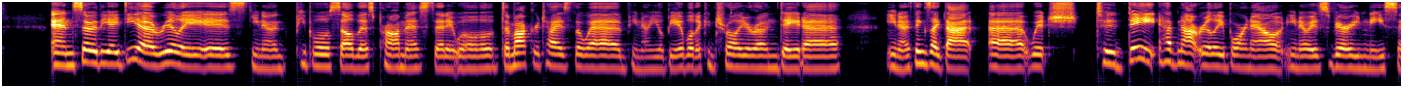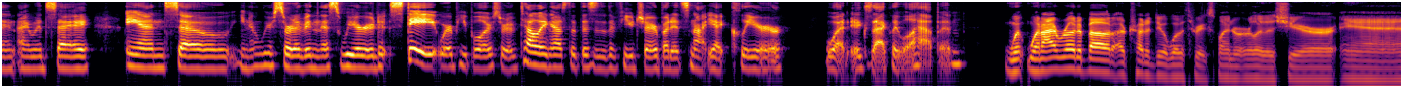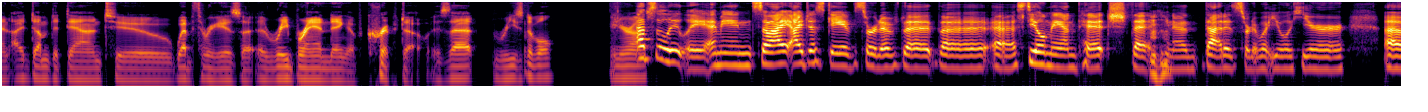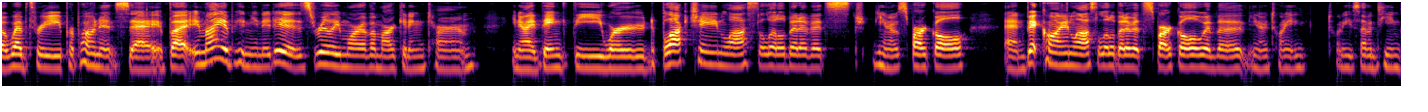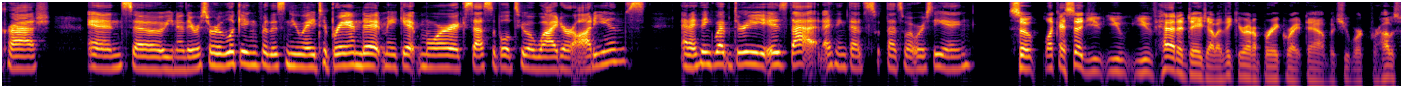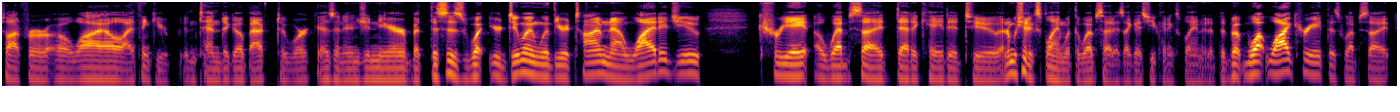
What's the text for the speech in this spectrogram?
And so the idea really is, you know, people sell this promise that it will democratize the web, you know, you'll be able to control your own data, you know, things like that, uh, which to date have not really borne out, you know, it's very nascent, I would say. And so, you know, we're sort of in this weird state where people are sort of telling us that this is the future, but it's not yet clear what exactly will happen when, when I wrote about, I tried to do a Web3 explainer earlier this year, and I dumbed it down to Web3 is a, a rebranding of crypto. Is that reasonable? In your eyes? Absolutely. I mean, so I, I just gave sort of the the uh, steelman pitch that mm-hmm. you know that is sort of what you will hear uh, Web three proponents say. But in my opinion, it is really more of a marketing term. You know, I think the word blockchain lost a little bit of its you know sparkle and Bitcoin lost a little bit of its sparkle with the, you know, 20, 2017 crash. And so, you know, they were sort of looking for this new way to brand it, make it more accessible to a wider audience. And I think Web3 is that. I think that's that's what we're seeing. So, like I said, you you you've had a day job. I think you're on a break right now, but you worked for HubSpot for a while. I think you intend to go back to work as an engineer, but this is what you're doing with your time now. Why did you create a website dedicated to, and we should explain what the website is. I guess you can explain it a bit, but what, why create this website?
